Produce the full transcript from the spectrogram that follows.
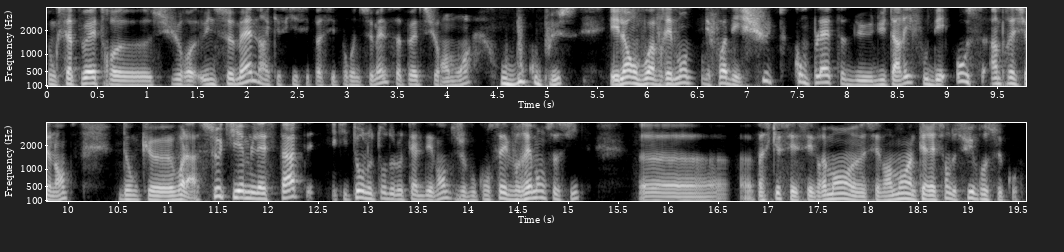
Donc ça peut être euh, sur une semaine hein, qu'est-ce qui s'est passé pour une semaine ça peut être sur un mois ou beaucoup plus. Et là on voit vraiment des fois des chutes complètes du, tarif ou des hausses impressionnantes. Donc euh, voilà, ceux qui aiment les stats et qui tournent autour de l'hôtel des ventes, je vous conseille vraiment ce site euh, parce que c'est vraiment c'est vraiment intéressant de suivre ce cours.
